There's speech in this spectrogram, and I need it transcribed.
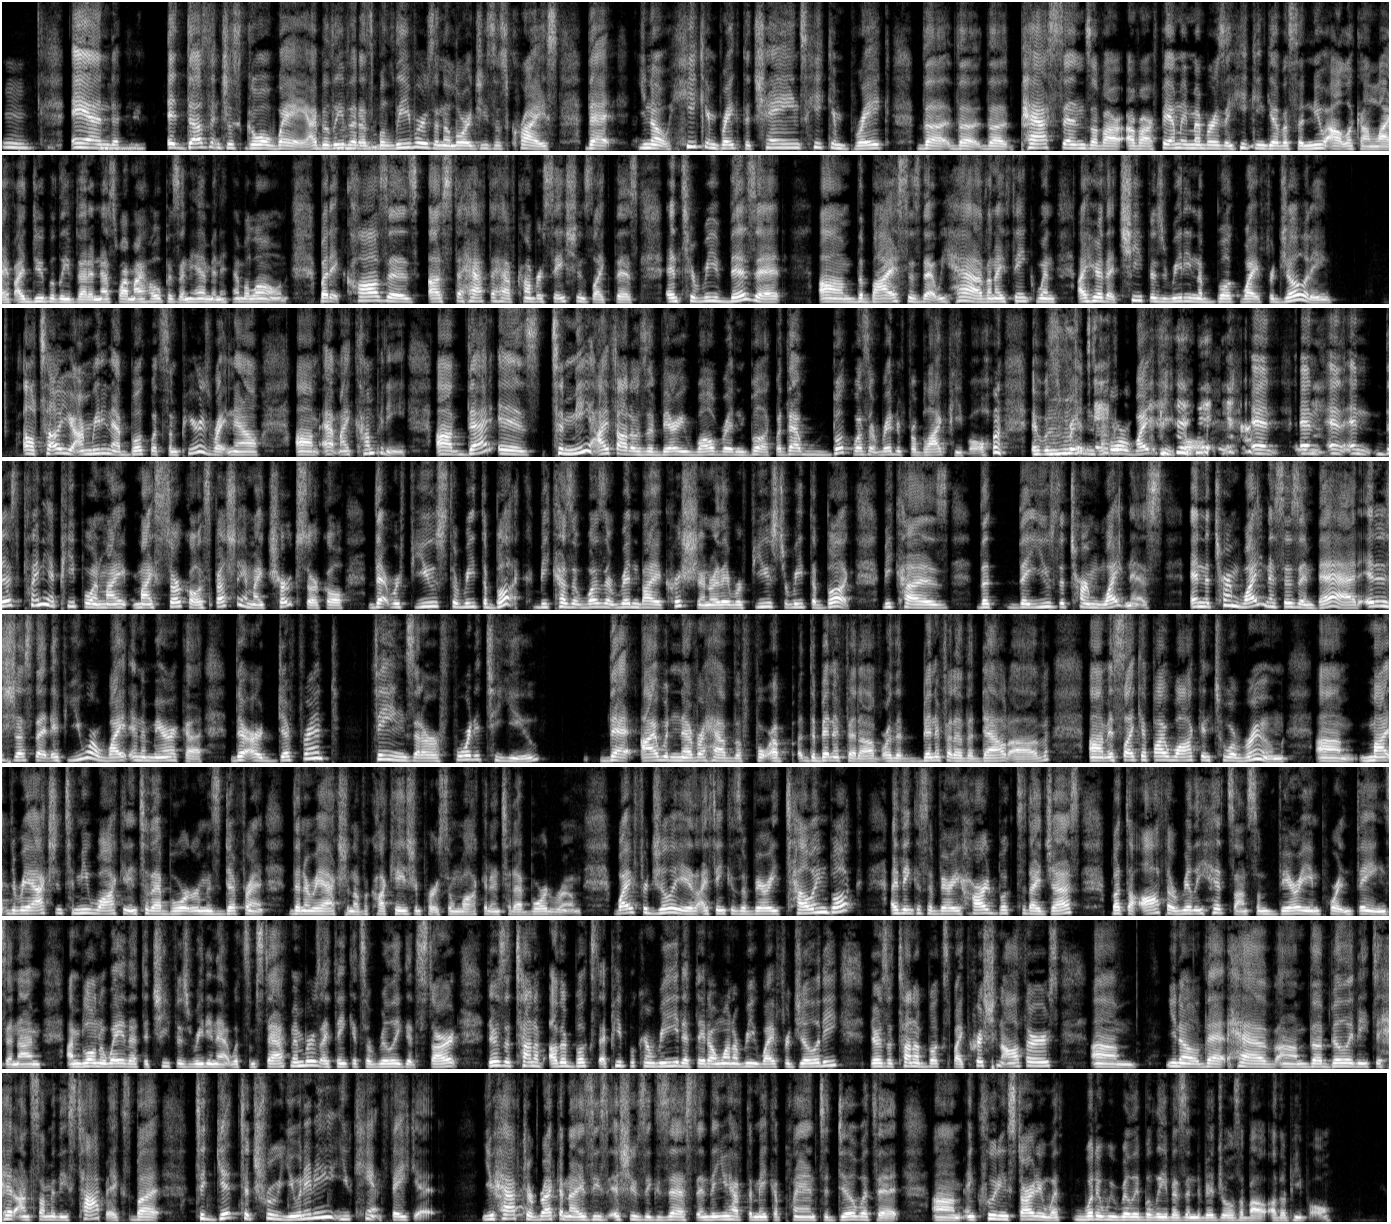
Mm. And mm-hmm. it doesn't just go away. I believe that as mm-hmm. believers in the Lord Jesus Christ, that you know He can break the chains, He can break the the the past sins of our of our family members, and He can give us a new outlook on life. I do believe that, and that's why my hope is in Him and Him alone. But it causes us to have to have conversations like this and to revisit um, the biases that we have. And I think when I hear that Chief is reading the book White Fragility I'll tell you, I'm reading that book with some peers right now um, at my company. Um, that is, to me, I thought it was a very well written book, but that book wasn't written for Black people. it was mm-hmm. written for white people. yeah. and, and and and there's plenty of people in my my circle, especially in my church circle, that refuse to read the book because it wasn't written by a Christian, or they refuse to read the book because the they use the term whiteness and the term whiteness isn't bad. It is just that if you are white in America, there are different things that are afforded to you that I would never have the for, uh, the benefit of or the benefit of the doubt of. Um, it's like if I walk into a room, um, my the reaction to me walking into that boardroom is different than a reaction of a Caucasian person walking into that boardroom. White Fragility, I think, is a very telling book. I think it's a very hard book to digest, but the author really hits on some very important things, and I'm I'm blown away that the chief is reading that with some staff members. I think it's a really good start. There's a ton of other books that people can read if they don't want to read White Fragility there's a ton of books by Christian authors. Um, you know, that have um, the ability to hit on some of these topics. But to get to true unity, you can't fake it. You have to recognize these issues exist, and then you have to make a plan to deal with it, um, including starting with what do we really believe as individuals about other people.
